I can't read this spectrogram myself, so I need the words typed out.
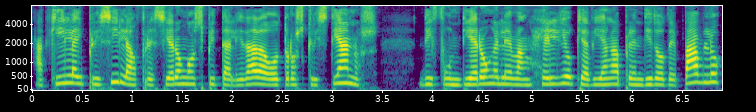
Aquila y Priscila ofrecieron hospitalidad a otros cristianos, difundieron el Evangelio que habían aprendido de Pablo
